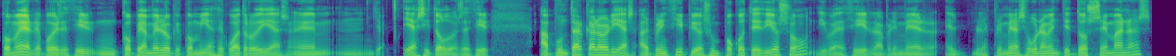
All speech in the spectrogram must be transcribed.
Comer, le puedes decir, mm, cópiame lo que comí hace cuatro días. Eh, mm, y así todo. Es decir, apuntar calorías al principio es un poco tedioso, iba a decir, la primer, las primeras seguramente dos semanas.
